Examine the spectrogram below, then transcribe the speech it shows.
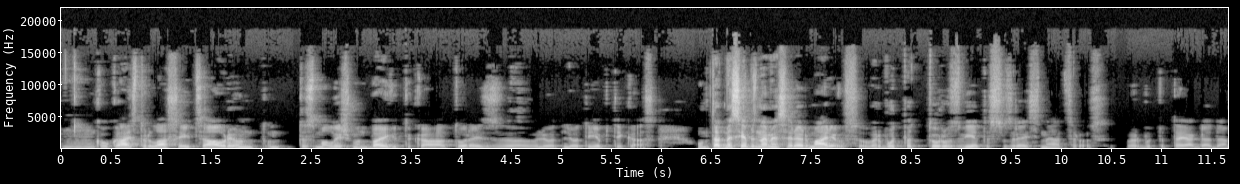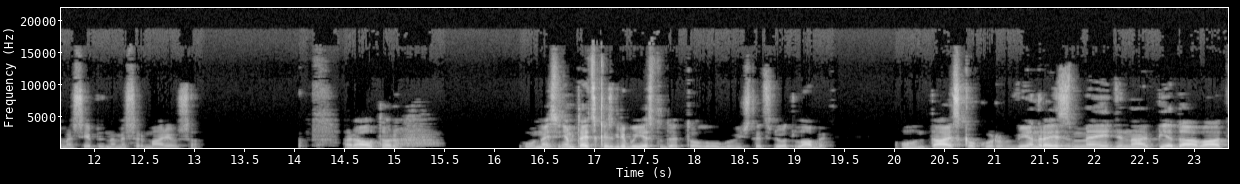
Mm, Kaut kā es tur lasīju cauri, un, un tas man līdz man baigi kā toreiz uh, ļoti, ļoti iepatikās. Un tad mēs iepazināmies arī ar Mariju. Varbūt pat tur uz vietas uzreiz neatceros. Varbūt pat tajā gadā mēs iepazināmies ar Mariju, ar autoru. Un es viņam teicu, ka es gribu iestudēt to lūgu. Viņš teica, ļoti labi. Un tā es kaut kur vienreiz mēģināju piedāvāt,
